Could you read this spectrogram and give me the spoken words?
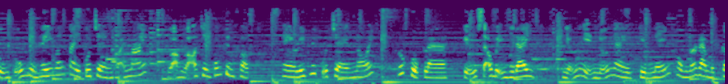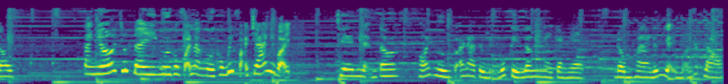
Phượng Cửu nhìn thấy ngón tay của chàng thoải mái, Gõ gõ trên cuốn kinh Phật. Theo lý thuyết của chàng nói, Rốt cuộc là kiểu xảo biện gì đây? Nhẫn nhịn nửa ngày, kìm nén không nói ra một câu. Ta nhớ trước đây ngươi không phải là người không biết phải trái như vậy. Trên nệm tơ, Khói hương tỏa ra từ miệng bút kỳ lân ngày càng nhạt. Đồng Hoa đứng dậy mở nắp lò.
